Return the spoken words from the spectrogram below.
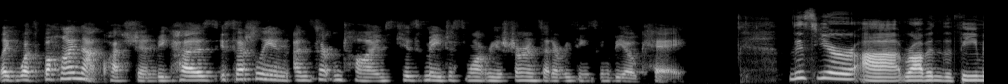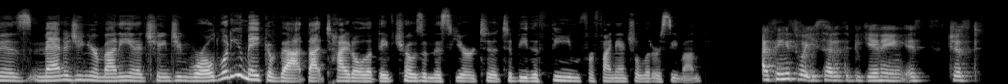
Like, what's behind that question? Because especially in uncertain times, kids may just want reassurance that everything's going to be okay. This year, uh, Robin, the theme is managing your money in a changing world. What do you make of that, that title that they've chosen this year to, to be the theme for Financial Literacy Month? I think it's what you said at the beginning. It's just,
